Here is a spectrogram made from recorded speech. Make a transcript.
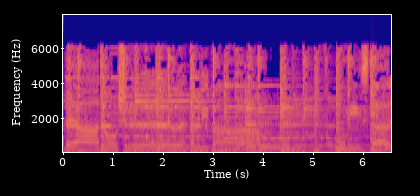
לאן קושר את הקליפה ומסתלקת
